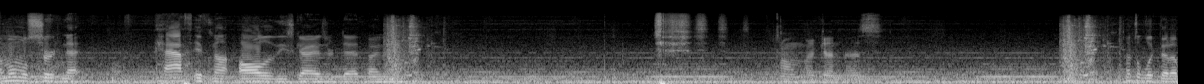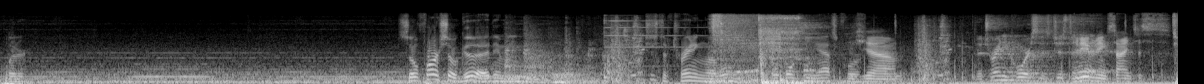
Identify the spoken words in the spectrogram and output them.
I'm almost certain that half, if not all, of these guys are dead by now. Oh my goodness. I'll have to look that up later. So far, so good. I mean, it's just a training level. What more can you ask for? Yeah. The training course is just Good ahead. evening, scientists.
